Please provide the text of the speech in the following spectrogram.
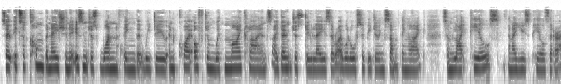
so it's a combination. It isn't just one thing that we do, and quite often with my clients, I don't just do laser. I will also be doing something like some light peels, and I use peels that are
